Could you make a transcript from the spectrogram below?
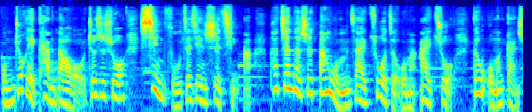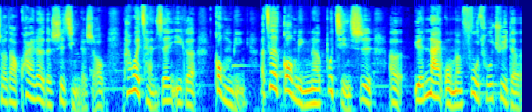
我们就可以看到哦，就是说幸福这件事情啊，它真的是当我们在做着我们爱做跟我们感受到快乐的事情的时候，它会产生一个共鸣。而这个共鸣呢，不仅是呃原来我们付出去的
